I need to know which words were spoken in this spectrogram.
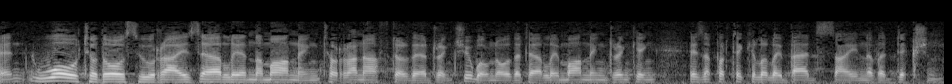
And woe to those who rise early in the morning to run after their drinks. You will know that early morning drinking is a particularly bad sign of addiction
